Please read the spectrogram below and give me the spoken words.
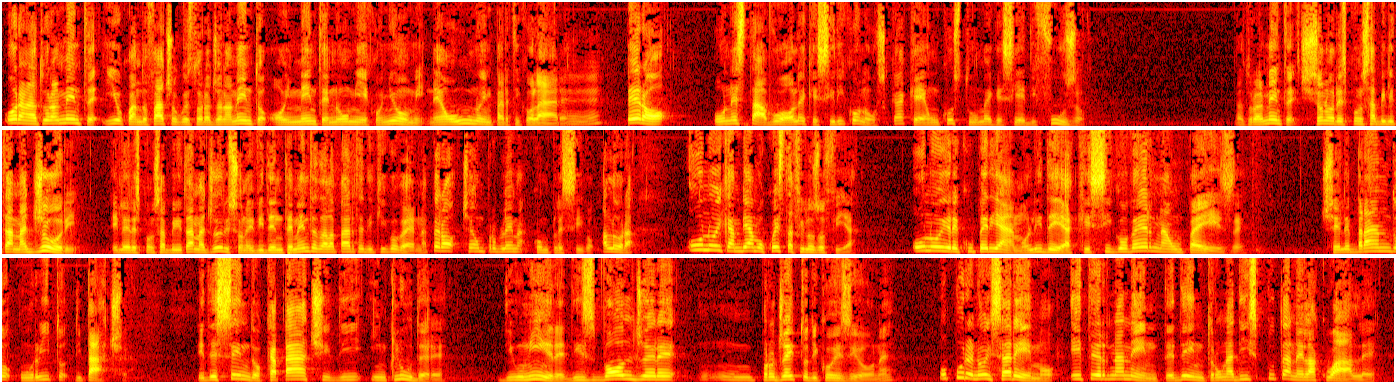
Ora, naturalmente, io quando faccio questo ragionamento ho in mente nomi e cognomi, ne ho uno in particolare, mm. però onestà vuole che si riconosca che è un costume che si è diffuso. Naturalmente ci sono responsabilità maggiori e le responsabilità maggiori sono evidentemente dalla parte di chi governa, però c'è un problema complessivo. Allora, o noi cambiamo questa filosofia, o noi recuperiamo l'idea che si governa un paese celebrando un rito di pace ed essendo capaci di includere, di unire, di svolgere un progetto di coesione, oppure noi saremo eternamente dentro una disputa nella quale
